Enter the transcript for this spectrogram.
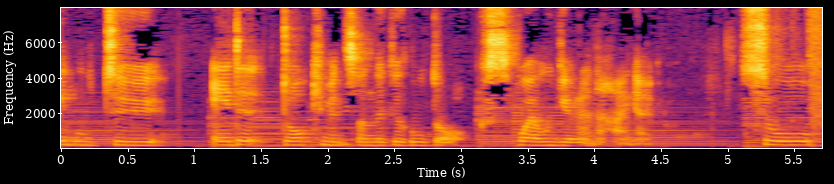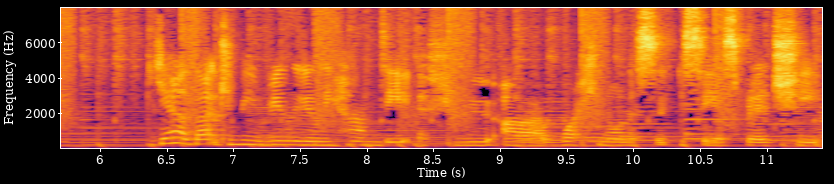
able to edit documents on the Google Docs while you're in a Hangout. So yeah, that can be really, really handy if you are working on a, say, a spreadsheet,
